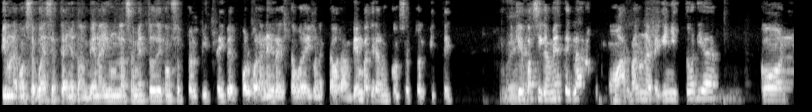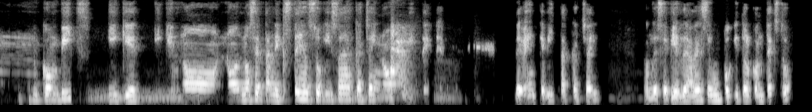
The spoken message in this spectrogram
tiene una consecuencia. Este año también hay un lanzamiento de concepto al beat. El Pólvora Negra que está por ahí conectado también va a tirar un concepto al beat tape. Y que básicamente, claro, como armar una pequeña historia con, con beats y que, y que no, no, no ser tan extenso quizás, ¿cachai? No de 20 pistas, ¿cachai? Donde se pierde a veces un poquito el contexto.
